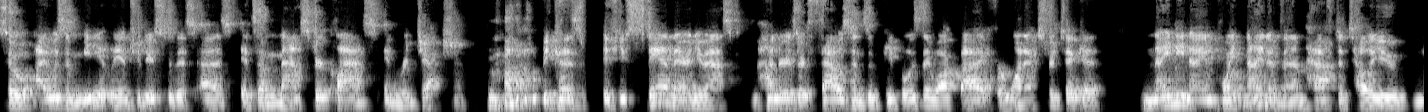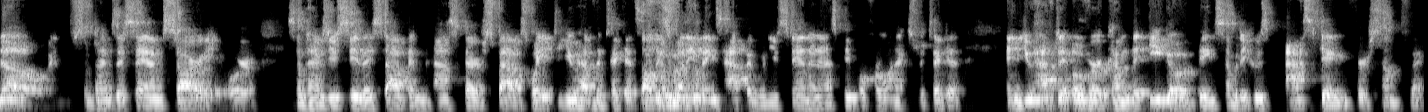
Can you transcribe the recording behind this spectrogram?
So I was immediately introduced to this as it's a master class in rejection. because if you stand there and you ask hundreds or thousands of people as they walk by for one extra ticket, 99.9 of them have to tell you no. And sometimes they say, I'm sorry, or sometimes you see they stop and ask their spouse, wait, do you have the tickets? All these funny things happen when you stand and ask people for one extra ticket. And you have to overcome the ego of being somebody who's asking for something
